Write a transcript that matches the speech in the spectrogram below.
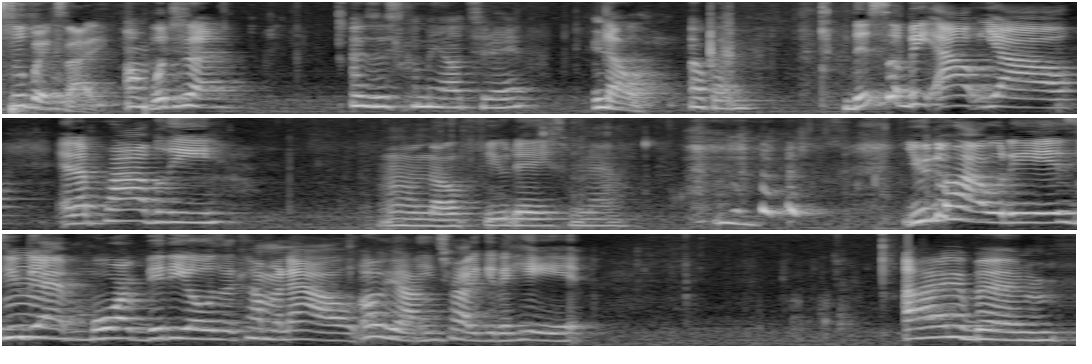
Super excited. what you say? Is this coming out today? No, Okay. this will be out, y'all, in a probably I don't know, a few days from now. you know how it is. You got more videos that coming out. Mm. Oh, yeah. You try to get ahead. I have been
